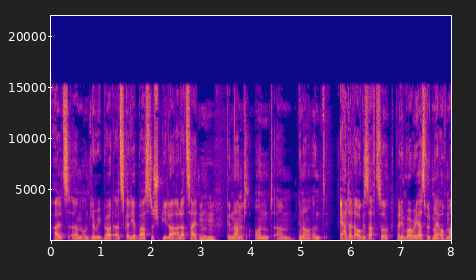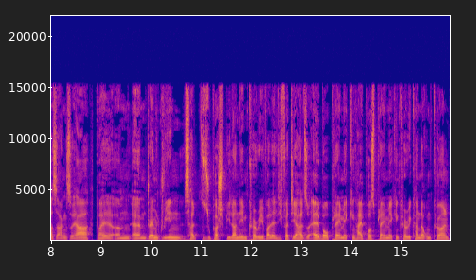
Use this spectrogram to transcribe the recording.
als ähm, und Larry Bird als skalierbarste Spieler aller Zeiten mhm. genannt. Yes. Und ähm, genau, und er hat halt auch gesagt, so bei den Warriors wird man ja auch mal sagen, so ja, bei ähm, ähm, Draymond Green ist halt ein super Spieler neben Curry, weil er liefert dir halt so Elbow Playmaking, High Post Playmaking, Curry kann darum curlen,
